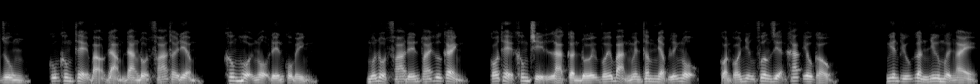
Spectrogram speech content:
dung, cũng không thể bảo đảm đang đột phá thời điểm, không hội ngộ đến của mình. Muốn đột phá đến thoái hư cảnh, có thể không chỉ là cần đối với bản nguyên thâm nhập lĩnh ngộ, còn có những phương diện khác yêu cầu. Nghiên cứu gần như mười ngày,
